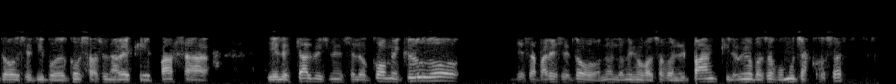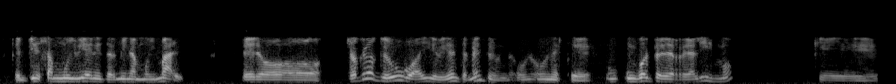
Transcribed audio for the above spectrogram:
todo ese tipo de cosas. Una vez que pasa y el establishment se lo come crudo desaparece todo no lo mismo pasó con el punk y lo mismo pasó con muchas cosas que empiezan muy bien y terminan muy mal. Pero yo creo que hubo ahí evidentemente un, un- un, este un- un golpe de realismo que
